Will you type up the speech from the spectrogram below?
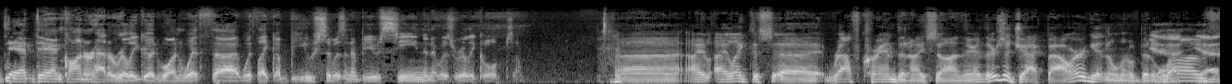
Dan Dan Connor had a really good one with uh, with like abuse. It was an abuse scene, and it was really cool. So Uh, I, I like this uh, Ralph Kramden I saw in there. There's a Jack Bauer getting a little bit Yeah, of love. yeah.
